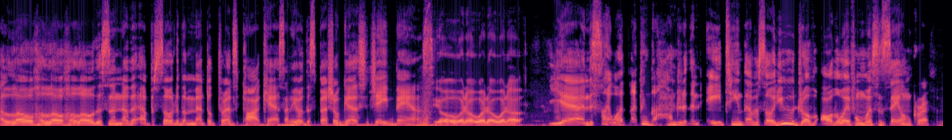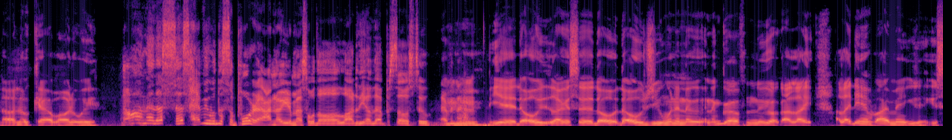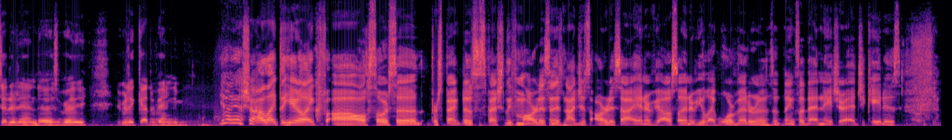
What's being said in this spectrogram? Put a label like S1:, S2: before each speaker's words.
S1: Hello, hello, hello. This is another episode of the Mental Threads podcast. I'm here with a special guest, JayBandz.
S2: Yo, what up, what up, what up?
S1: Yeah, and this is like what I think the 118th episode. You drove all the way from Winston-Salem, correct?
S2: No, no cap all the way.
S1: No, man, that's that's heavy with the support. I know you're messing with a lot of the other episodes too. Everything.
S2: Mhm. Yeah, the O, like I said, the o, the OG one and the and the girl from New York. I like I like the environment you you set it in. There, it's really really captivating to me.
S1: Yeah, yeah, sure. I like to hear like uh, all sorts of perspectives, especially from artists. And it's not just artists I interview. I also interview like war veterans and things of that nature, educators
